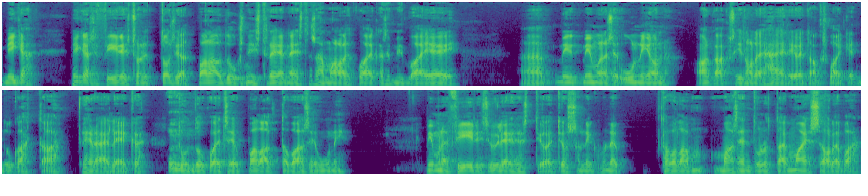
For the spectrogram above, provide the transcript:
mikä, mikä se fiilis on, että tosiaan palautuuko niistä treeneistä samalla kuin aikaisemmin vai ei, millainen se uni on, alkaako siinä olla häiriöitä, onko vaikea nukahtaa, heräileekö, mm. tuntuuko, että se ei ole palauttavaa se uni. Millainen fiilis yleisesti on, että jos on niin tavallaan masentunut tai maissa oleva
